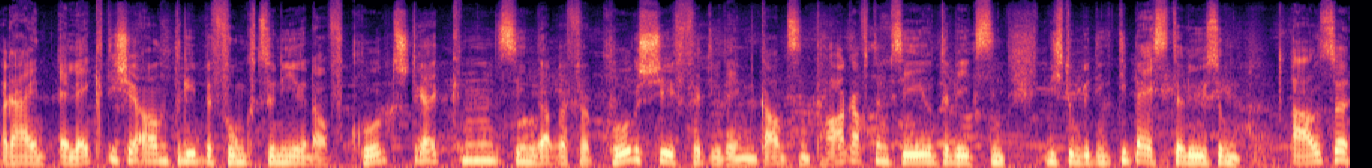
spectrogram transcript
Rein elektrische Antriebe funktionieren auf Kurzstrecken, sind aber für Kursschiffe, die den ganzen Tag auf dem See unterwegs sind, nicht unbedingt die beste Lösung. Außer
